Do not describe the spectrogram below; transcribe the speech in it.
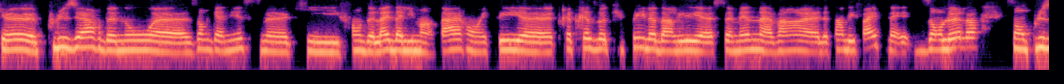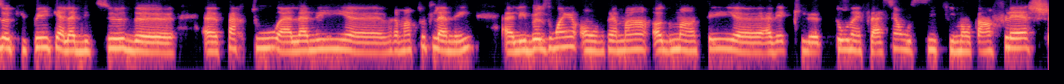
que plusieurs de nos euh, organismes qui font de l'aide alimentaire ont été euh, très, très occupés là, dans les euh, semaines avant le temps des fêtes, mais disons-le, là, ils sont plus occupés qu'à l'habitude partout à l'année, vraiment toute l'année. les besoins ont vraiment augmenté avec le taux d'inflation aussi qui monte en flèche.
